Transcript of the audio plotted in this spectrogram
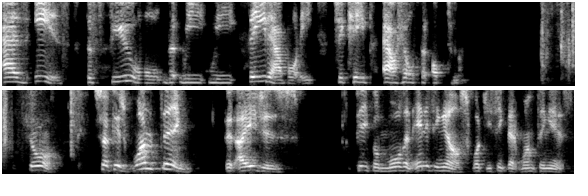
as is the fuel that we, we feed our body to keep our health at optimum. Sure. So, if there's one thing that ages people more than anything else, what do you think that one thing is?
